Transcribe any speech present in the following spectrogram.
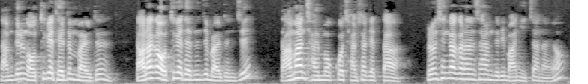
남들은 어떻게 되든 말든, 나라가 어떻게 되든지 말든지, 나만 잘 먹고 잘 살겠다. 그런 생각을 하는 사람들이 많이 있잖아요.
